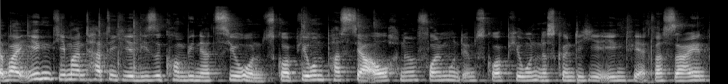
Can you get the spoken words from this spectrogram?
Aber irgendjemand hatte hier diese Kombination. Skorpion passt ja auch, ne? Vollmond im Skorpion, das könnte hier irgendwie etwas sein.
